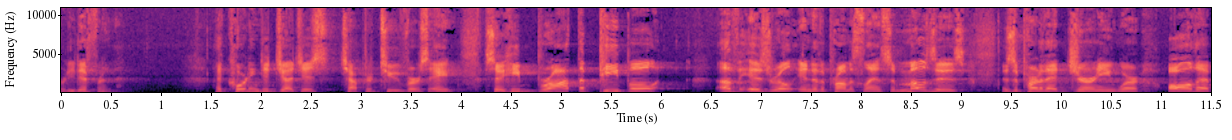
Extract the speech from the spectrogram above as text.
pretty different. According to Judges chapter 2, verse 8. So he brought the people of Israel into the promised land. So Moses is a part of that journey where all the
